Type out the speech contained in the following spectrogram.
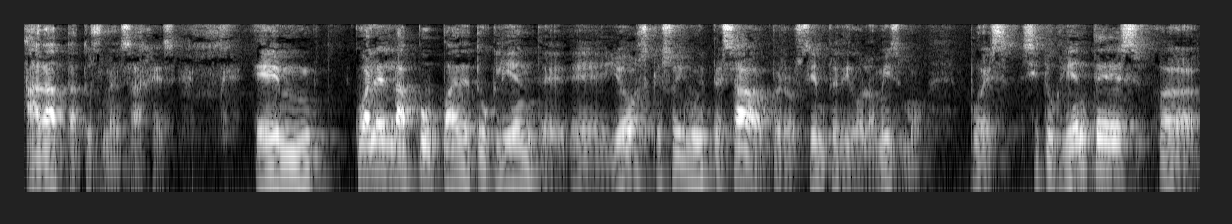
Adapta tus mensajes. Em, ¿Cuál es la pupa de tu cliente? Eh, yo es que soy muy pesado, pero siempre digo lo mismo. Pues si tu cliente es eh,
